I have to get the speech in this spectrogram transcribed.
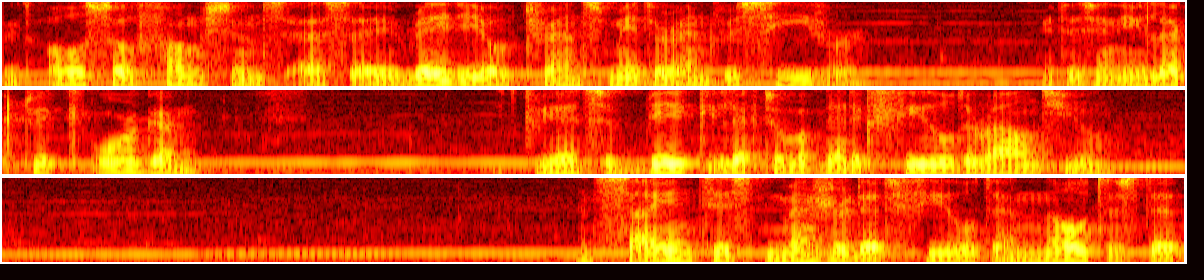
it also functions as a radio transmitter and receiver. It is an electric organ creates a big electromagnetic field around you. And scientists measure that field and notice that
